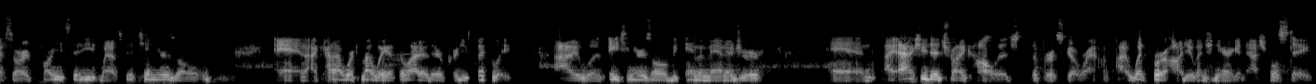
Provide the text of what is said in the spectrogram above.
I started Party City when I was 15 years old. And I kind of worked my way up the ladder there pretty quickly. I was 18 years old, became a manager, and I actually did try college the first go round. I went for audio engineering at Nashville State.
